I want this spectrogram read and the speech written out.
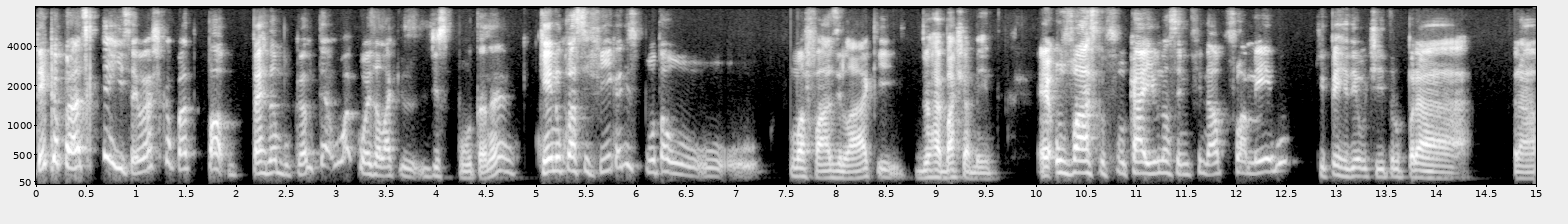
Tem campeonatos que tem isso. Eu acho que o campeonato pernambucano tem alguma coisa lá que disputa, né? Quem não classifica, disputa o, o, uma fase lá que, do rebaixamento. É, o Vasco caiu na semifinal pro Flamengo, que perdeu o título para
